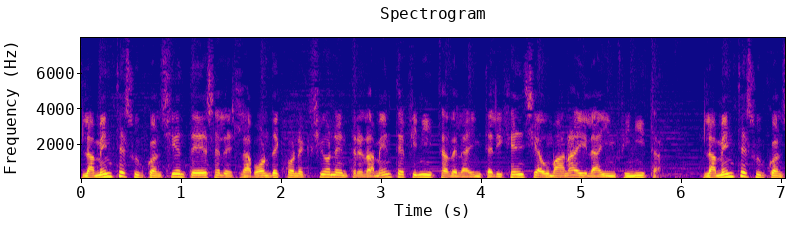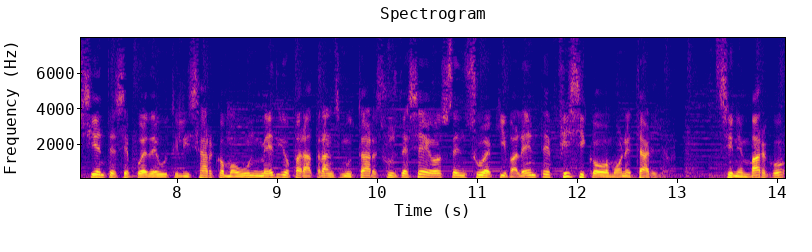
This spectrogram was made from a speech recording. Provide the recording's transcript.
La mente subconsciente es el eslabón de conexión entre la mente finita de la inteligencia humana y la infinita. La mente subconsciente se puede utilizar como un medio para transmutar sus deseos en su equivalente físico o monetario. Sin embargo,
